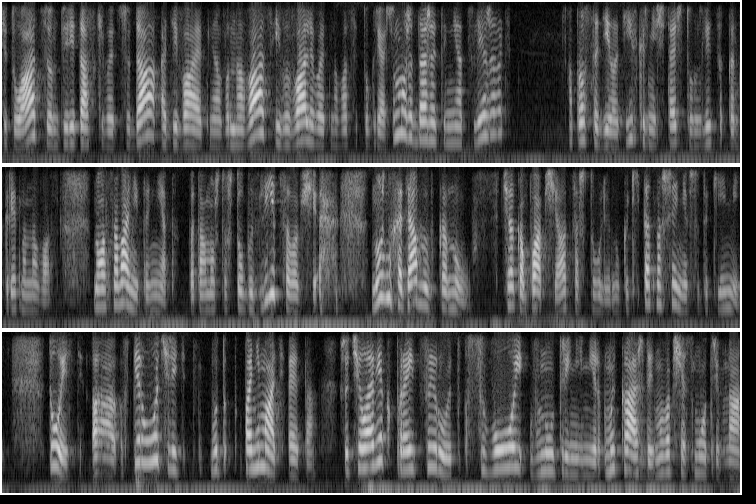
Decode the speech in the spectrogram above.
ситуацию он перетаскивает сюда, одевает на, вас и вываливает на вас эту грязь. Он может даже это не отслеживать, а просто делать, искренне считать, что он злится конкретно на вас. Но оснований-то нет, потому что, чтобы злиться вообще, нужно хотя бы ну, с человеком пообщаться, что ли, ну, какие-то отношения все-таки иметь. То есть, а, в первую очередь, вот понимать это, что человек проецирует свой внутренний мир. Мы каждый, мы вообще смотрим на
